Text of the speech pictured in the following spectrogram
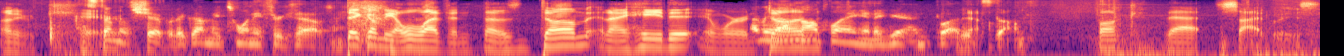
I don't even care. It's dumb as shit, but it got me 23,000. They got me 11. That was dumb, and I hate it, and we're done. I mean, done. I'm not playing it again, but No. it's dumb. Fuck that sideways.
